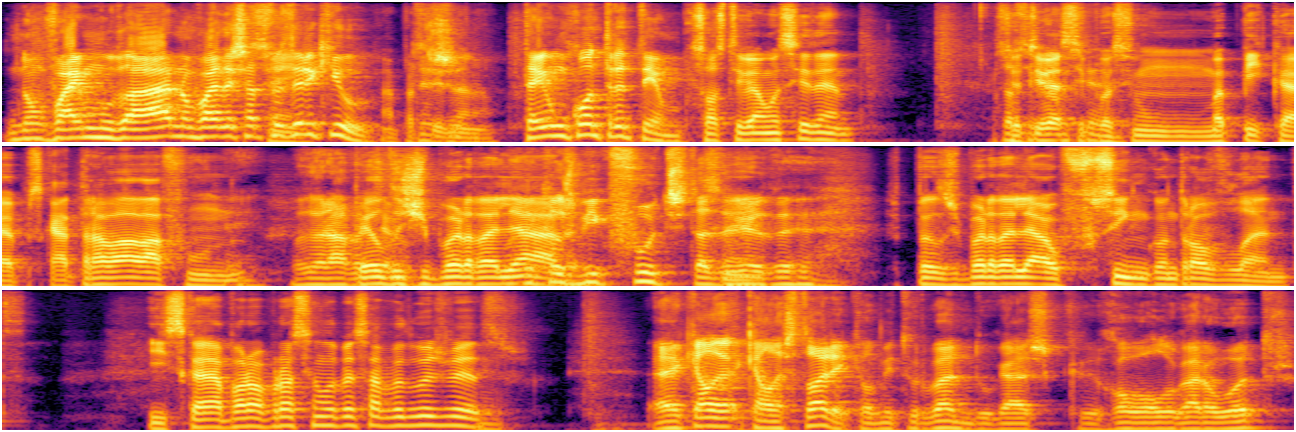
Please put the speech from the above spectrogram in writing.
não vai mudar, não vai deixar de Sim, fazer aquilo. partida Ou seja, não. Tem um contratempo. Só se tiver um acidente. Se eu se tiver tivesse tipo assim uma pick-up, se calhar travava a fundo, Eu adorava para ele esbardalhar, Aqueles Bigfoots, estás a ver? de- para ele esbardalhar o focinho contra o volante E se calhar para a próxima ele pensava duas vezes. Aquela, aquela história, aquele mito urbano do gajo que rouba o lugar ao outro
